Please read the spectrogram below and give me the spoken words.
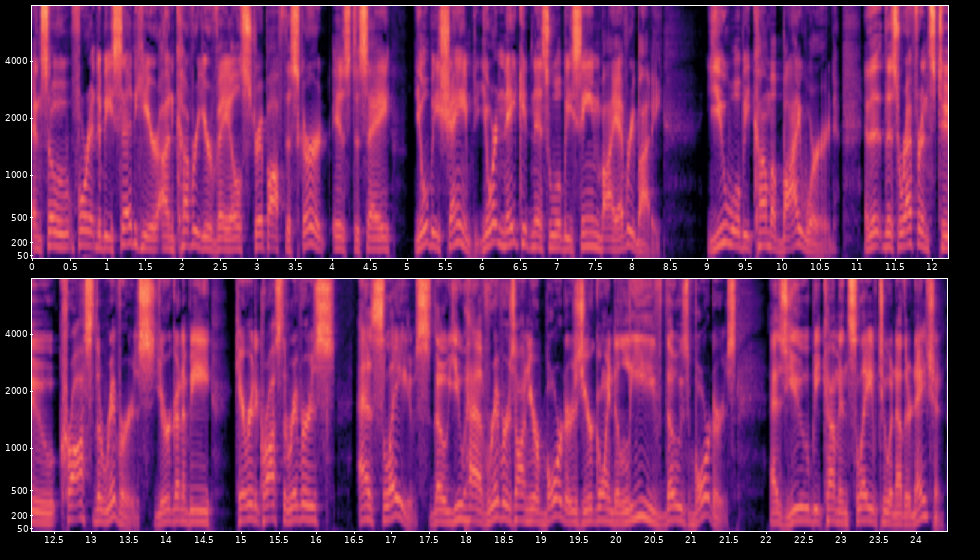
And so for it to be said here, uncover your veil, strip off the skirt, is to say, you'll be shamed. Your nakedness will be seen by everybody. You will become a byword. And th- this reference to cross the rivers, you're going to be carried across the rivers as slaves. Though you have rivers on your borders, you're going to leave those borders as you become enslaved to another nation.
